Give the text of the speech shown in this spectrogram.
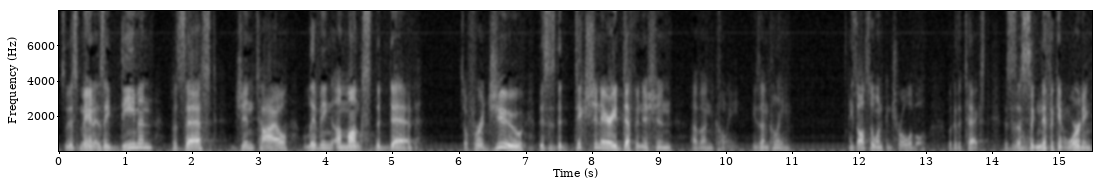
So this man is a demon possessed Gentile living amongst the dead. So for a Jew, this is the dictionary definition of unclean. He's unclean. He's also uncontrollable. Look at the text. This is a significant wording.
